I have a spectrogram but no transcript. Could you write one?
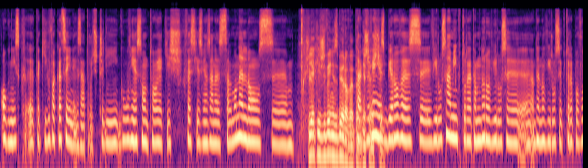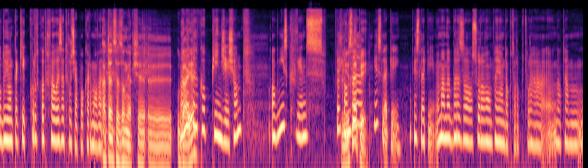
ognisk y, takich wakacyjnych zatruć, czyli głównie są to jakieś kwestie związane z salmonellą, z y, Czyli jakieś żywienie zbiorowe pewnie Tak, żywienie częściej. zbiorowe z wirusami, które tam norowirusy, adenowirusy, które powodują takie krótkotrwałe zatrucia pokarmowe. A ten sezon jak się y, Mamy udaje? tylko 50 ognisk, więc wygląda, jest lepiej. Jest lepiej. Jest lepiej. My mamy bardzo surową panią doktor, która no, tam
